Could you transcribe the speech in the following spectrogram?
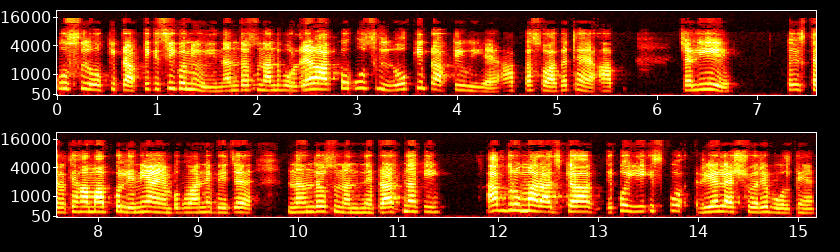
उस लोक की प्राप्ति किसी को नहीं हुई। नंद और सुनंद बोल रहे हैं, आपको उस लोक की प्राप्ति हुई है। आपका स्वागत है। आप चलिए। तो इस तरह से हम आपको लेने आए हैं। भगवान ने भेजा है। नंद और सुनंद ने प्रार्थना की। अब ध्रुव महाराज का, देखो ये इसको रियल ऐश्वर्य बोलते हैं।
